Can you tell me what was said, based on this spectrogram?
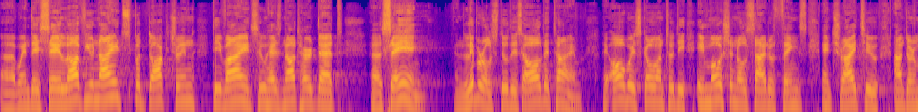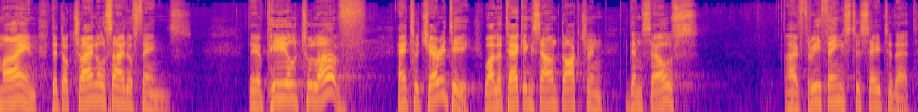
uh, when they say love unites but doctrine divides. Who has not heard that uh, saying? And liberals do this all the time. They always go onto the emotional side of things and try to undermine the doctrinal side of things. They appeal to love and to charity while attacking sound doctrine themselves. I have three things to say to that.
